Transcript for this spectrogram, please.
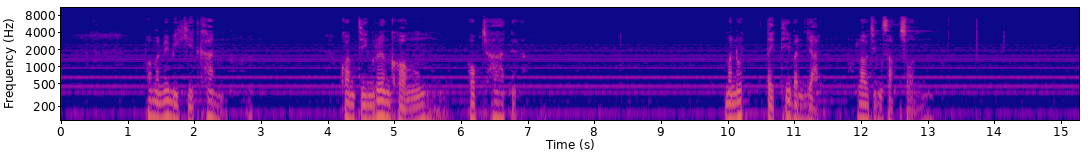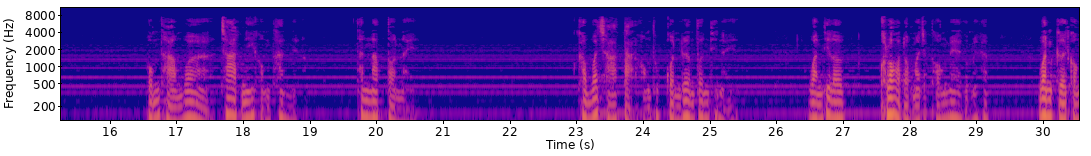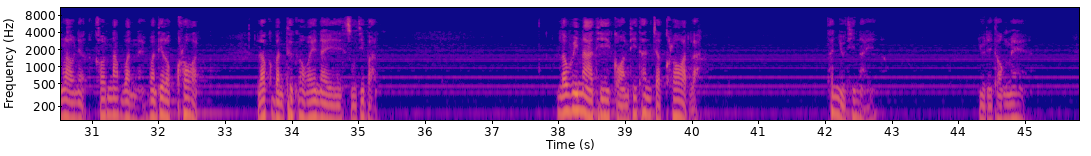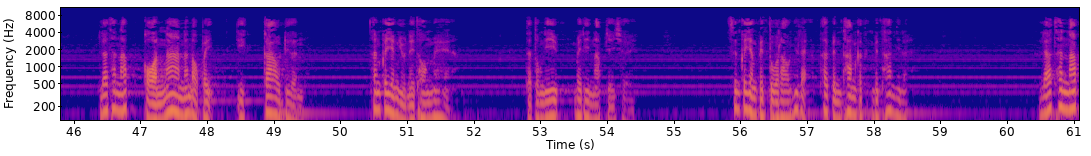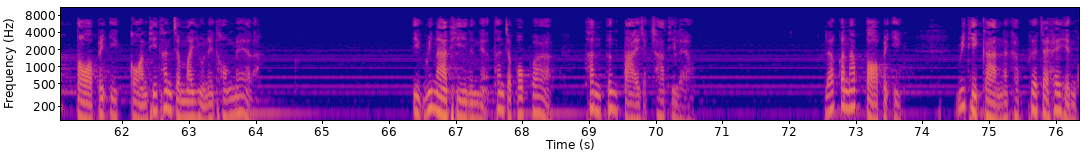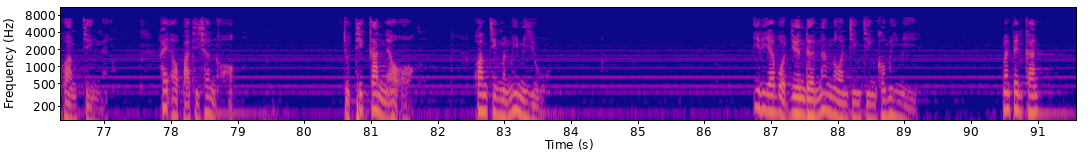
เพราะมันไม่มีขีดขั้น ความจริงเรื่องของภพชาติเนี่ย มนุษย์ติดที่บัญญัติ เราจึงสับสน ผมถามว่าชาตินี้ของท่านเนี่ย ท่านนับตอนไหน คำว่าชาตะของทุกคนเริ่มต้นที่ไหน วันที่เราคลอดออกมาจากท้องแม่ถูกไหมครับ วันเกิดของเราเนี่ยเขานับวันไหน วันที่เราคลอด แล้วก็บันทึกเอาไว้ในสูติบัตรแล้ววินาทีก่อนที่ท่านจะคลอดล่ะ ท่านอยู่ที่ไหน อยู่ในท้องแม่ แล้วถ้านับก่อนหน้านั้นออกไปอีกเก้าเดือน ท่านก็ยังอยู่ในท้องแม่ แต่ตรงนี้ไม่ได้นับเฉยๆ ซึ่งก็ยังเป็นตัวเรานี่แหละ ถ้าเป็นท่านก็ถึงเป็นท่านนี่แหละ แล้วถ้านับต่อไปอีกก่อนที่ท่านจะมาอยู่ในท้องแม่ล่ะ อีกวินาทีหนึ่งเนี่ย ท่านจะพบว่าท่านเพิ่งตายจากชาติที่แล้ว แล้วก็นับต่อไปอีก วิธีการนะครับ เพื่อจะให้เห็นความจริงเนี่ย ให้เอาปาร์ติชันออก จุดที่กั้นเนี่ยเอาออก ความจริงมันไม่มีอยู่ อิริยาบถยืนเดินนั่งนอนจริง ๆ ก็ไม่มี มันเป็นการ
